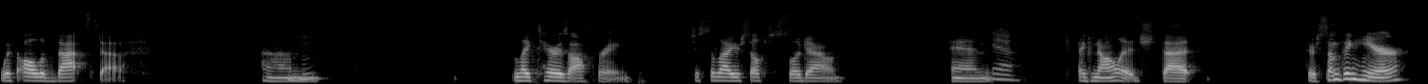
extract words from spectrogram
with all of that stuff um, mm-hmm. Like tara's offering just allow yourself to slow down and yeah. acknowledge that there's something here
